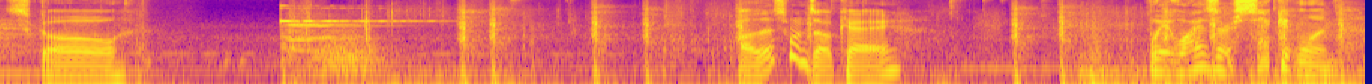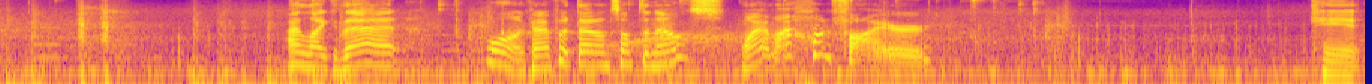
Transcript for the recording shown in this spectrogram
Let's go. Oh, this one's okay. Wait, why is there a second one? I like that. Hold on, can I put that on something else? Why am I on fire? Can't.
